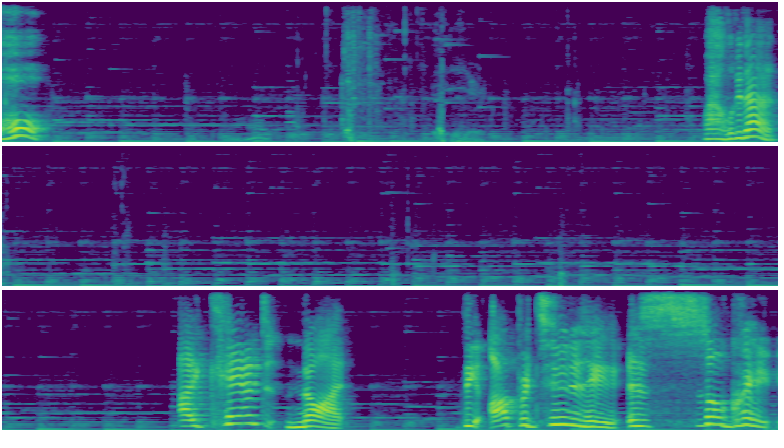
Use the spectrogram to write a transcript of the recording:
Oh! Wow, look at that. I can't not. The opportunity is so great.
